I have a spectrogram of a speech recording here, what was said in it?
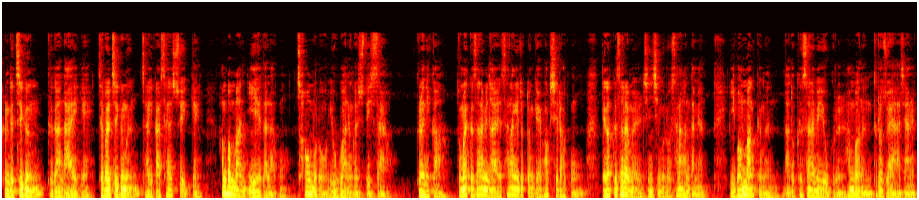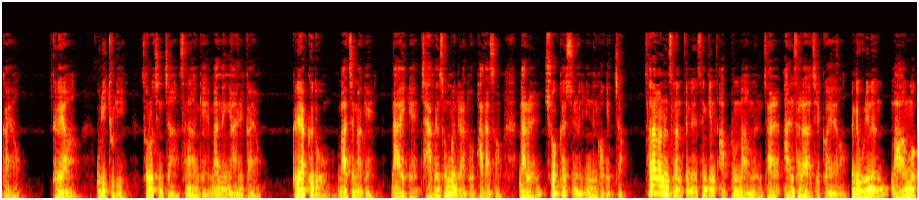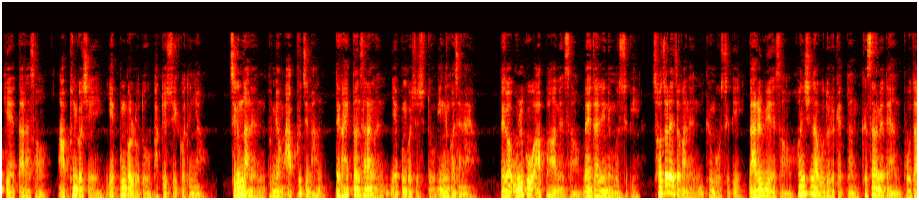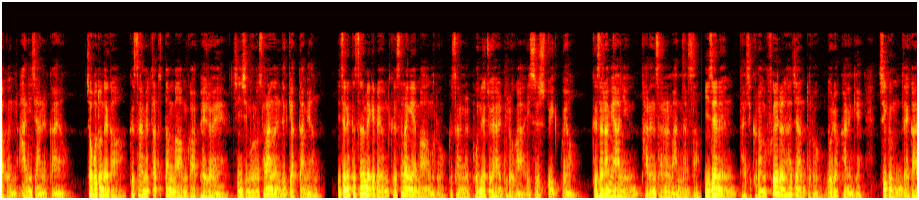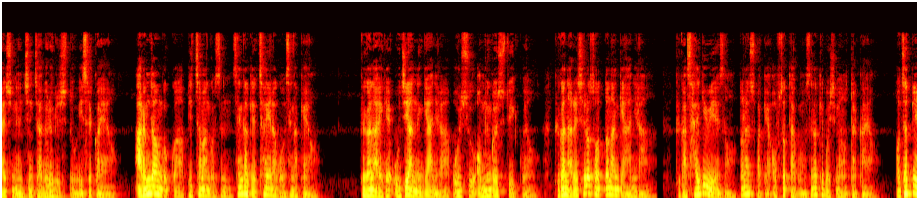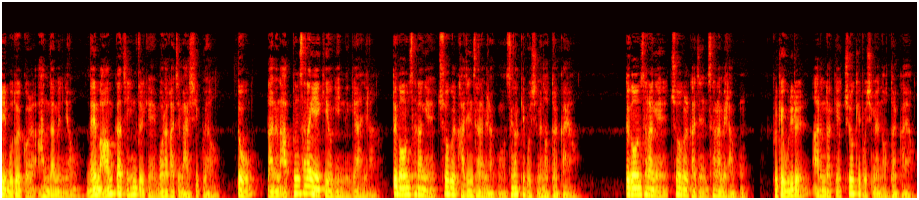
그런데 지금 그가 나에게 제발 지금은 자기가 살 수 있게 한 번만 이해해달라고 처음으로 요구하는 걸 수도 있어요 그러니까 정말 그 사람이 날 사랑해줬던 게 확실하고 내가 그 사람을 진심으로 사랑한다면 이번만큼은 나도 그 사람의 요구를 한 번은 들어줘야 하지 않을까요? 그래야 우리 둘이 서로 진짜 사랑한 게 맞는 게 아닐까요? 그래야 그도 마지막에 나에게 작은 선물이라도 받아서 나를 추억할 수는 있는 거겠죠. 사랑하는 사람 때문에 생긴 아픈 마음은 잘 안 사라질 거예요. 근데 우리는 마음 먹기에 따라서 아픈 것이 예쁜 걸로도 바뀔 수 있거든요. 지금 나는 분명 아프지만 내가 했던 사랑은 예쁜 것일 수도 있는 거잖아요. 내가 울고 아파하면서 매달리는 모습이 처절해져가는 그 모습이 나를 위해서 헌신하고 노력했던 그 사람에 대한 보답은 아니지 않을까요? 적어도 내가 그 사람의 따뜻한 마음과 배려에 진심으로 사랑을 느꼈다면 이제는 그 사람에게 배운 그 사랑의 마음으로 그 사람을 보내줘야 할 필요가 있을 수도 있고요. 그 사람이 아닌 다른 사람을 만나서 이제는 다시 그런 후회를 하지 않도록 노력하는 게 지금 내가 할 수 있는 진짜 노력일 수도 있을 거예요. 아름다운 것과 비참한 것은 생각의 차이라고 생각해요. 그가 나에게 오지 않는 게 아니라 올 수 없는 걸 수도 있고요. 그가 나를 싫어서 떠난 게 아니라 그가 살기 위해서 떠날 수밖에 없었다고 생각해 보시면 어떨까요? 어차피 못 올 걸 안다면요. 내 마음까지 힘들게 몰아가지 마시고요. 또 나는 아픈 사랑의 기억이 있는 게 아니라 뜨거운 사랑의 추억을 가진 사람이라고 생각해 보시면 어떨까요? 뜨거운 사랑의 추억을 가진 사람이라고 그렇게 우리를 아름답게 추억해 보시면 어떨까요?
